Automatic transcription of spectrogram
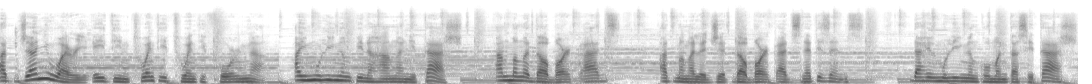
At January 18, 2024 nga, ay muli ngang pinahanga ni Tash, ang mga The Bark ads, at mga legit The Bark ads netizens, dahil muli ngang kumanta si Tash,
